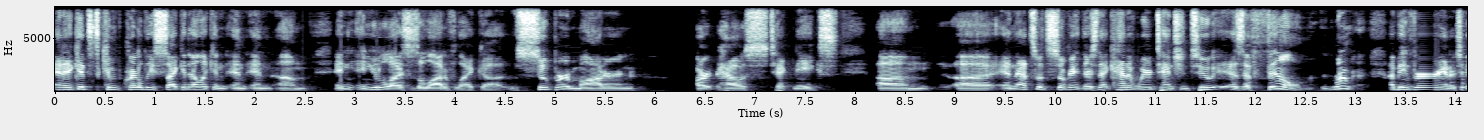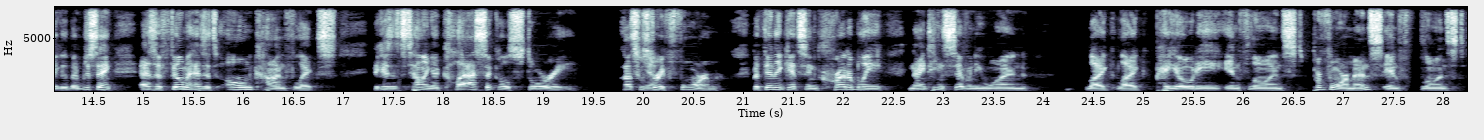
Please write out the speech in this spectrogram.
and it gets incredibly psychedelic and and and um and, and utilizes a lot of like uh super modern art house techniques um, uh, and that's what's so great. There's that kind of weird tension too as a film. I'm, I'm being very inarticulate, but I'm just saying, as a film, it has its own conflicts because it's telling a classical story, classical Yeah. story form, but then it gets incredibly 1971, like like peyote influenced performance, influenced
